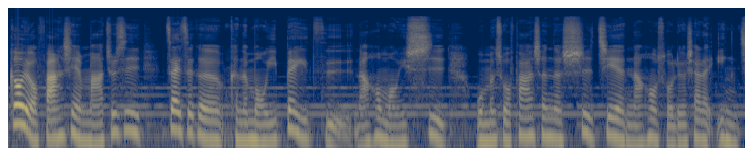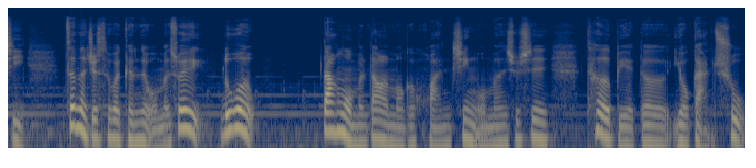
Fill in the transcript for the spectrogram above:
各位有发现吗？就是在这个可能某一辈子，然后某一世，我们所发生的事件，然后所留下的印记，真的就是会跟着我们。所以如果当我们到了某个环境，我们就是特别的有感触，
